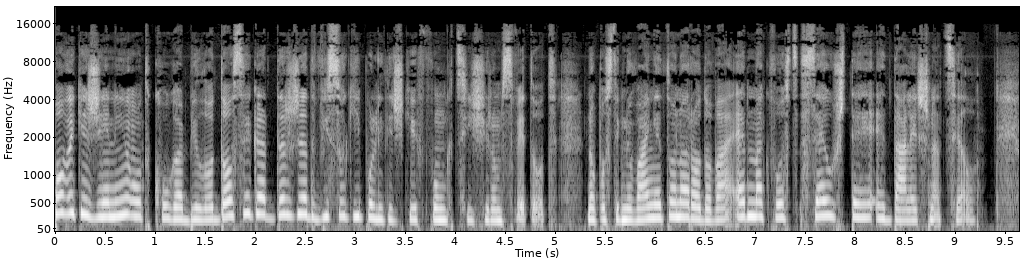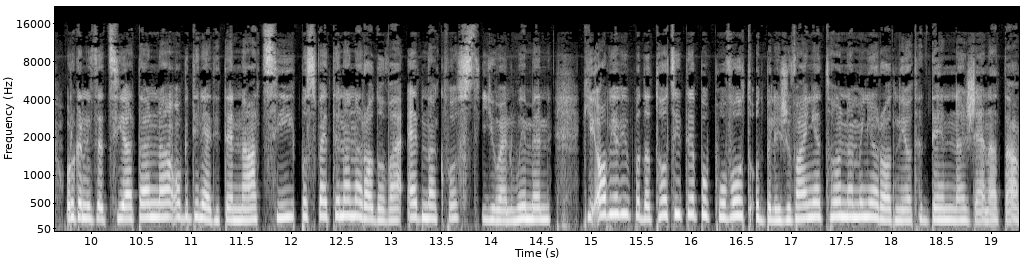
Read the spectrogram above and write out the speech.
Повеќе жени од кога било досега држат високи политички функции широм светот, но постигнувањето на родова еднаквост се уште е далечна цел. Организацијата на Обединетите нации, посветена на родова еднаквост, UN Women, ги објави податоците по повод одбележувањето на Меѓународниот ден на жената.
